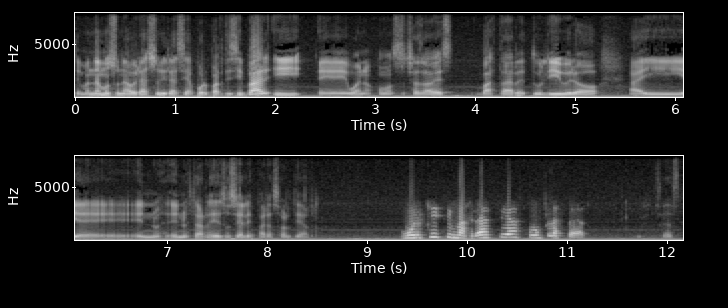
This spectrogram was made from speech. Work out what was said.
Te mandamos un abrazo y gracias por participar. Y eh, bueno, como ya sabes, va a estar tu libro ahí eh, en, en nuestras redes sociales para sortearlo. Muchísimas gracias, fue un placer. Gracias.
